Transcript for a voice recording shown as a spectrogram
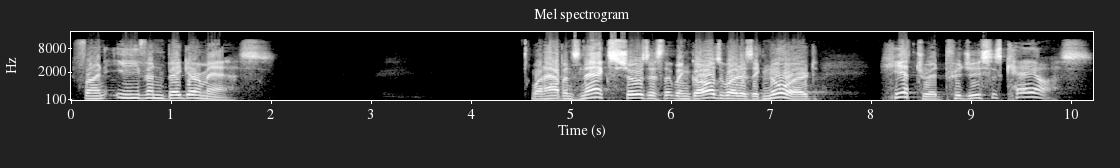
for an even bigger mess. What happens next shows us that when God's word is ignored, hatred produces chaos.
